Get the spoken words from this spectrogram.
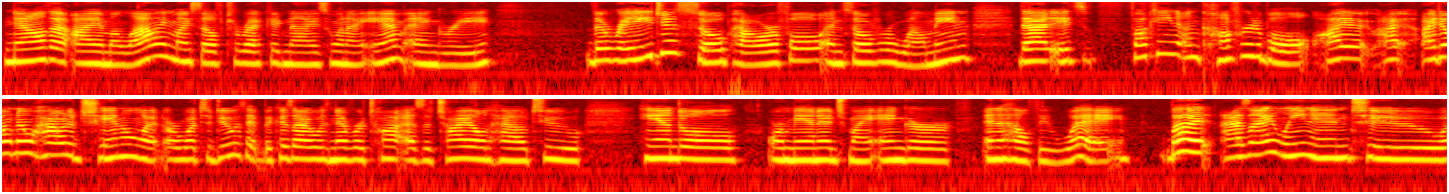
now that I am allowing myself to recognize when I am angry, the rage is so powerful and so overwhelming that it's fucking uncomfortable. I, I I don't know how to channel it or what to do with it because I was never taught as a child how to handle or manage my anger in a healthy way. But as I lean into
